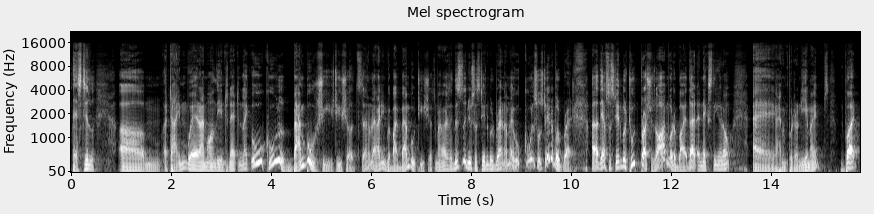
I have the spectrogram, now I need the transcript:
there's still um, a time where I'm on the internet and like, oh, cool, bamboo t-shirts. And I'm like, I need to buy bamboo t-shirts. My wife's like, this is a new sustainable brand. I'm like, oh, cool, sustainable brand. Uh, they have sustainable toothbrushes. Oh, I'm going to buy that. And next thing you know, I haven't put it on EMI, but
